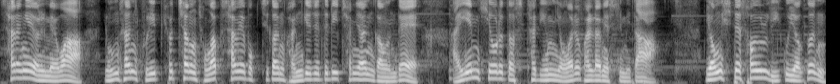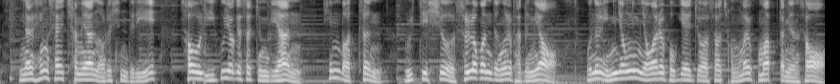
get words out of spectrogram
사랑의 열매와 용산 구립 효창 종합 사회복지관 관계자들이 참여한 가운데 I am 히어로 더 스타디움 영화를 관람했습니다. 영시대 서울 2구역은 이날 행사에 참여한 어르신들이 서울 2구역에서 준비한 핀 버튼, 물티슈, 슬로건 등을 받으며 오늘 임영님 영화를 보게 해주어서 정말 고맙다면서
